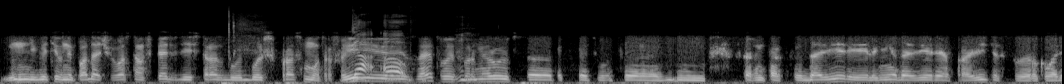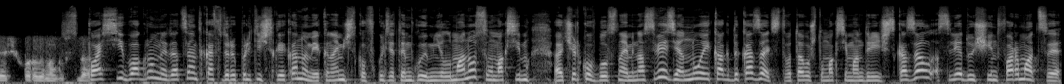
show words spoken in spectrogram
на негативной подаче. У вас там в 5-10 раз будет больше просмотров. И да, а... из-за этого и формируется, так сказать, вот, э, скажем так, доверие или недоверие правительству и руководящих органов государства. Спасибо огромное. Доцент кафедры политической экономии экономического факультета МГУ имени Ломоносова. Максим э, Черков был с нами на связи. Ну и как доказательство того, что Максим Андреевич сказал, следующая информация.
